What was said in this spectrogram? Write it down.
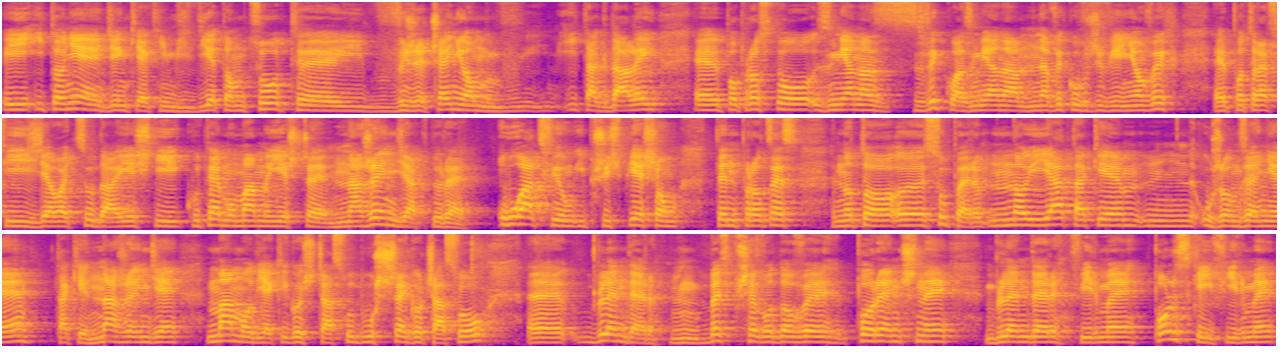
I, I to nie dzięki jakimś dietom cud, e, wyrzeczeniom i tak dalej. E, Po prostu zmiana, zwykła zmiana nawyków żywieniowych e, potrafi zdziałać cuda. Jeśli ku temu mamy jeszcze narzędzia, które ułatwią i przyspieszą ten proces, no to e, super. No i ja takie mm, urządzenie, takie narzędzie mam od jakiegoś czasu, dłuższego czasu. E, Blender mm, bezprzewodowy, poręczny blender firmy, polskiej firmy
